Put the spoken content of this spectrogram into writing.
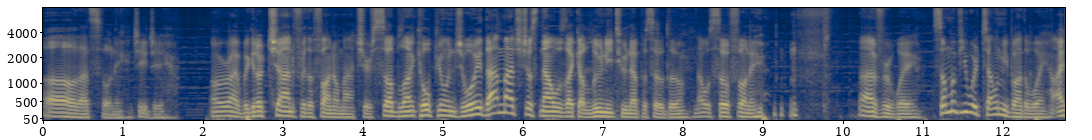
oh, that's funny. GG. Alright, we got a chant for the final match here. Sub like, hope you enjoyed. That match just now was like a Looney Tune episode, though. That was so funny. Either way. Some of you were telling me, by the way, I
